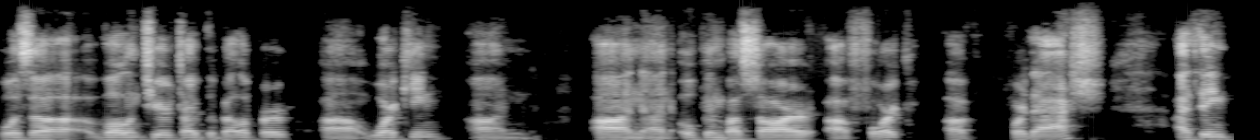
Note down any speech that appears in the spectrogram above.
was a volunteer type developer working on on an OpenBazaar fork for Dash. I think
